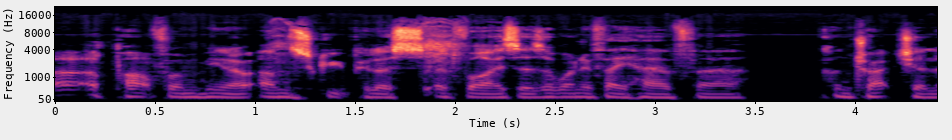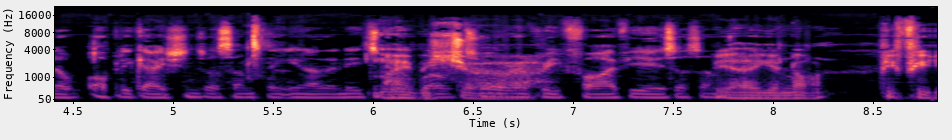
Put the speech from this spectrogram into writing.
uh, apart from you know unscrupulous advisors, I wonder if they have uh, contractual obligations or something. You know, they need to do a Maybe, world sure. tour every five years or something. Yeah, you're not. If you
